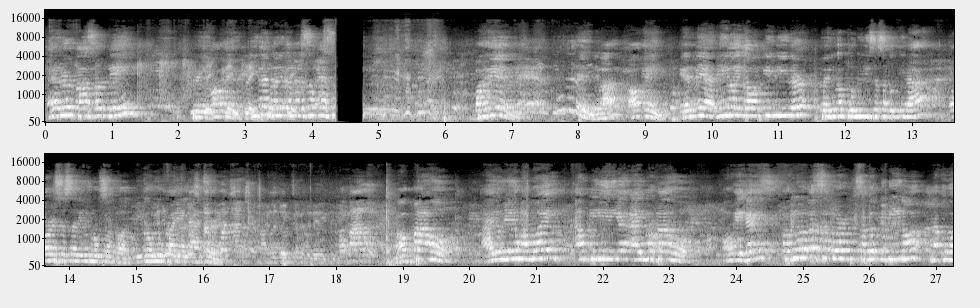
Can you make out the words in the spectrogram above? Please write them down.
error, pass, or play? Play. Okay. play, play, Ethan, mo play. na sa question. Baril. Pwede rin, di ba? Okay. Kaya na yan, Dino, ikaw ang team leader. Pwede kang pumili sa sagot nila or sa sarili mong sagot. Ikaw yung final answer. Mabaho. Mabaho. Ayaw niya yung amoy, ang pinili niya ay mabaho. Okay guys, pag lumabas sa board sagot ni Dino, nakuha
